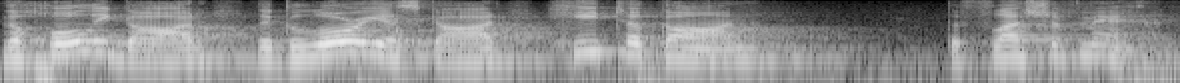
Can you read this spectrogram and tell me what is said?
The holy God, the glorious God, he took on the flesh of man.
